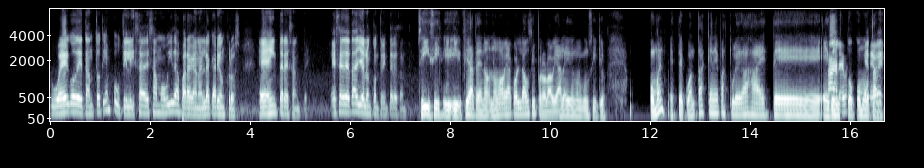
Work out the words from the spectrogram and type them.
luego de tanto tiempo utiliza esa movida para ganarle a Carion Cross. Es interesante. Ese detalle lo encontré interesante. Sí, sí, y, fíjate, no, no me había acordado, sí, pero lo había leído en algún sitio. Omar, este, ¿cuántas kenepas tú le das a este ah, evento como tal?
